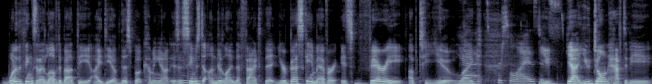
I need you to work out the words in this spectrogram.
one of the things that I loved about the idea of this book coming out is it Mm-hmm. seems to underline the fact that your best game ever is very up to you. yeah, like it's personalized. you It's, yeah you don't have to be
